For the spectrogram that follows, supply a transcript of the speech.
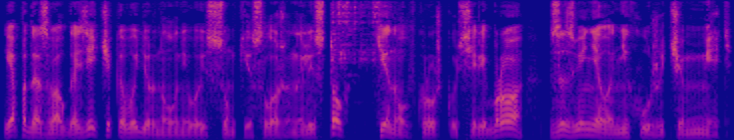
Я подозвал газетчика, выдернул у него из сумки сложенный листок, кинул в кружку серебро, зазвенело не хуже, чем медь.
